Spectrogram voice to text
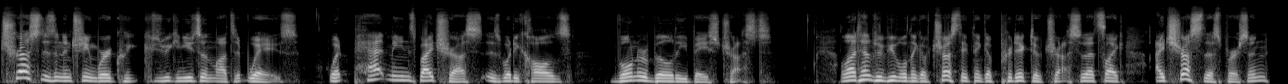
trust is an interesting word because we can use it in lots of ways. What Pat means by trust is what he calls vulnerability based trust. A lot of times when people think of trust, they think of predictive trust. So that's like, I trust this person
